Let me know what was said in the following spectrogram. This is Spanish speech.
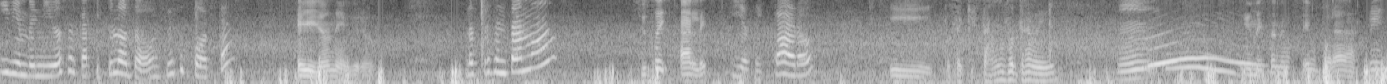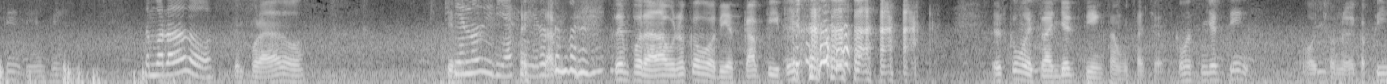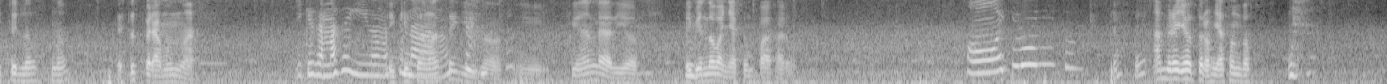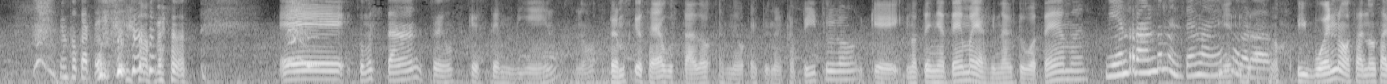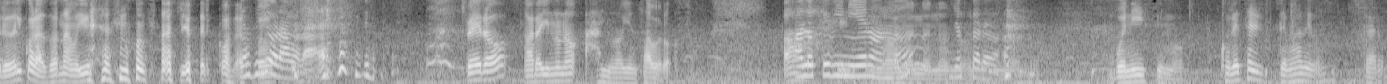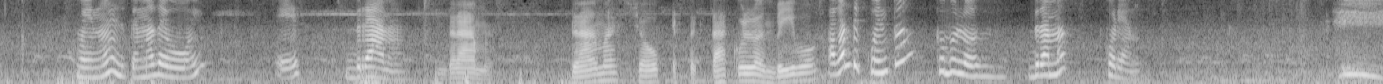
y bienvenidos al capítulo 2 de su podcast. El hilo negro. Nos presentamos Yo soy Alex y yo soy Caro. y pues aquí estamos otra vez. Mm, En esta nueva temporada. Temporada 2. Temporada 2. ¿Quién lo diría que hubiera temporada? Temporada 1 como 10 capítulos. es como Stranger Things, muchachos. Como Stranger Things. 8 o 9 capítulos, ¿no? Esto esperamos más. Y que sea más seguido, más Y que, que sea nada. más ¿no? seguido. Y pídanle a Dios. Estoy viendo bañarse un pájaro. Ay, qué bonito. Ya sé. Ah, mira, hay otro. Ya son dos. Enfócate. No, perdón. Eh, ¿Cómo están? Esperemos que estén bien, ¿no? Esperemos que les haya gustado el, nue- el primer capítulo, que no tenía tema y al final tuvo tema. Bien random el tema, ¿eh? Bien- La verdad. no, Y bueno, o sea, nos salió del corazón, amiga, nos salió del corazón. Casi lloramos. ¿verdad? Pero ahora hay uno, ay, uno bien sabroso. A lo que vinieron, ¿no? No, no, no, Yo no, creo. no, no. Buenísimo. ¿Cuál es el tema de hoy? Claro. Bueno, el tema de hoy es drama. Dramas. Dramas, show, espectáculo en vivo. Hagan de cuenta como los dramas coreanos.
